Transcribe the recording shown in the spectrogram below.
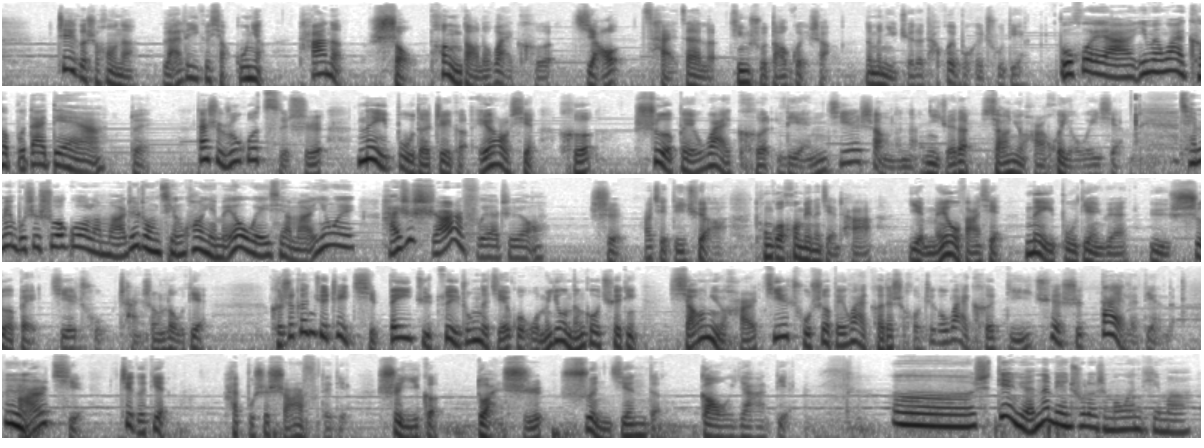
这个时候呢，来了一个小姑娘，她呢手碰到了外壳，脚踩在了金属导轨上。那么你觉得她会不会触电？不会啊，因为外壳不带电呀、对，但是如果此时内部的这个 L 线和设备外壳连接上了呢？你觉得小女孩会有危险吗？前面不是说过了吗？这种情况也没有危险嘛，因为还是十二伏呀，只有。是，而且的确啊，通过后面的检查也没有发现内部电源与设备接触产生漏电。可是根据这起悲剧最终的结果，我们又能够确定，小女孩接触设备外壳的时候，这个外壳的确是带了电的，嗯而且这个电还不是十二伏的电，是一个短时瞬间的高压电。呃，是电源那边出了什么问题吗？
